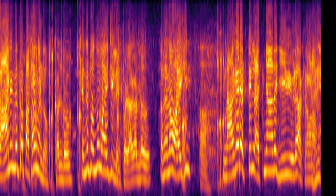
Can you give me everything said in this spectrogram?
താൻ ഇന്നത്തെ പത്രം കണ്ടോ? കണ്ടു. എന്നിട്ടൊന്നും വായിച്ചില്ലേ? ഇപ്പോഴാ കണ്ടത്. അതെന്നാ വായിക്ക്? നഗരത്തിൽ അജ്ഞാത ജീവിയുടെ ആക്രമണം.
